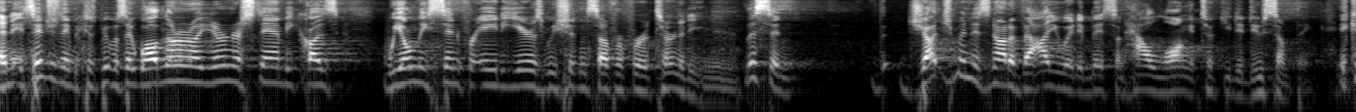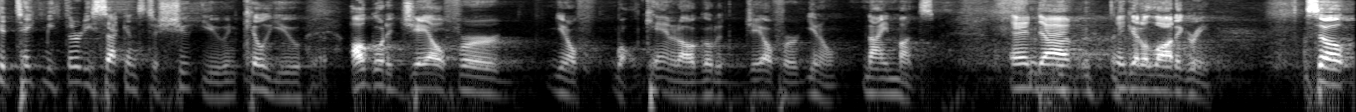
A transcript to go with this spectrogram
And it's interesting because people say, well, no, no, no, you don't understand because we only sin for 80 years, we shouldn't suffer for eternity. Listen, judgment is not evaluated based on how long it took you to do something. It could take me 30 seconds to shoot you and kill you. I'll go to jail for, you know, well, in Canada, I'll go to jail for, you know, nine months and, uh, and get a law degree. So,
